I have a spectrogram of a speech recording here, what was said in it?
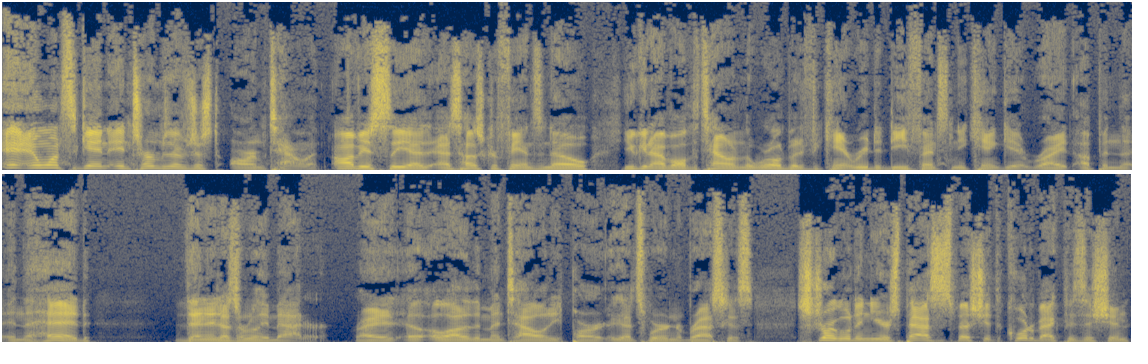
and, once again, in terms of just arm talent, obviously, as, as Husker fans know, you can have all the talent in the world, but if you can't read a defense and you can't get right up in the in the head, then it doesn't really matter, right? A, a lot of the mentality part. That's where Nebraska's struggled in years past, especially at the quarterback position.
